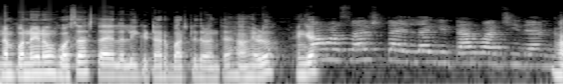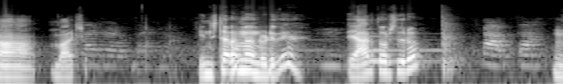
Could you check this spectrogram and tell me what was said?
ನಮ್ಮ ಪನ್ನು ಏನೋ ಹೊಸ ಸ್ಟೈಲಲ್ಲಿ ಗಿಟಾರ್ ಬಾರಿಸ್ತಿದ್ದಾಳಂತೆ. ಹಾ ಹೇಳು. ಹೆಂಗೆ ಹೊಸ ಸ್ಟೈಲ್ ಗಿಟಾರ್ ಬಾರಿಸಿದೆ ಹಾಂ ಹಾಂ ಬಾರಿಸು ಇನ್ಸ್ಟಾಗ್ರಾಮ್ನ ನೋಡಿದೆ? ಯಾರು ತೋರಿಸಿದ್ರು? ಹ್ಞೂ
